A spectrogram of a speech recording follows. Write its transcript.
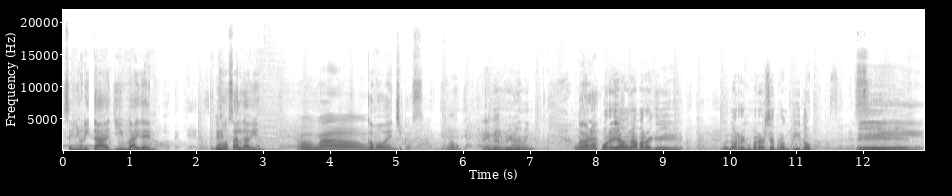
señorita G. Biden, que todo salga bien. Oh, wow. ¿Cómo ven, chicos? Wow, qué terrible, men. Oramos Ahora- por ella, ¿verdad? Para que pueda recuperarse prontito. Eh,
